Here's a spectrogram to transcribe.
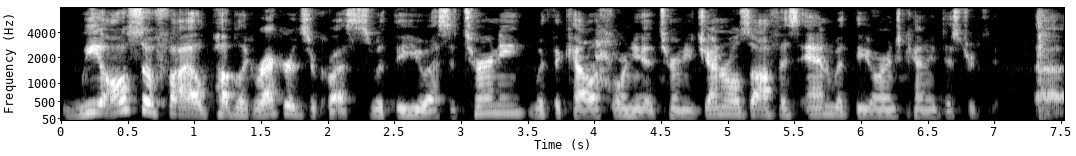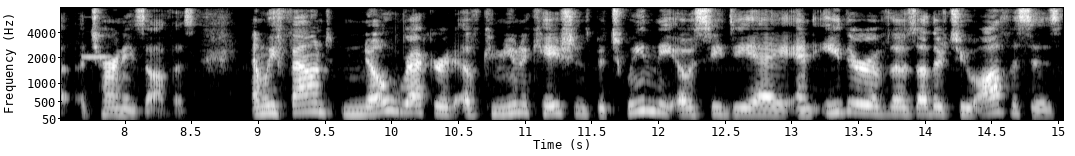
we also filed public records requests with the U.S. Attorney, with the California Attorney General's Office, and with the Orange County District uh, Attorney's Office. And we found no record of communications between the OCDA and either of those other two offices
